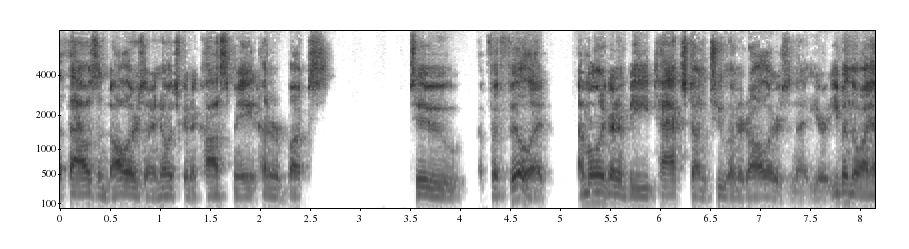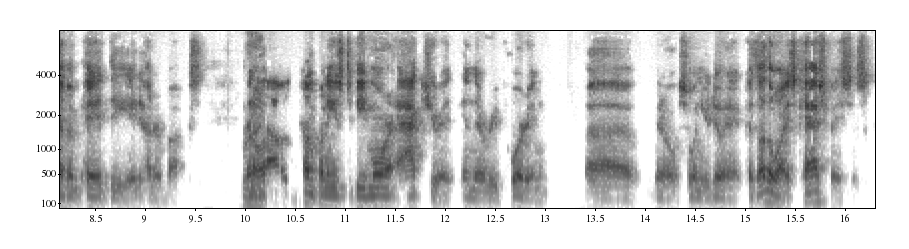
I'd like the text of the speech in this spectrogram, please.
$1,000 and I know it's going to cost me 800 bucks to fulfill it, I'm only going to be taxed on $200 in that year, even though I haven't paid the 800 bucks. Right. It allows companies to be more accurate in their reporting. Uh, you know, so when you're doing it, because otherwise, cash basis,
